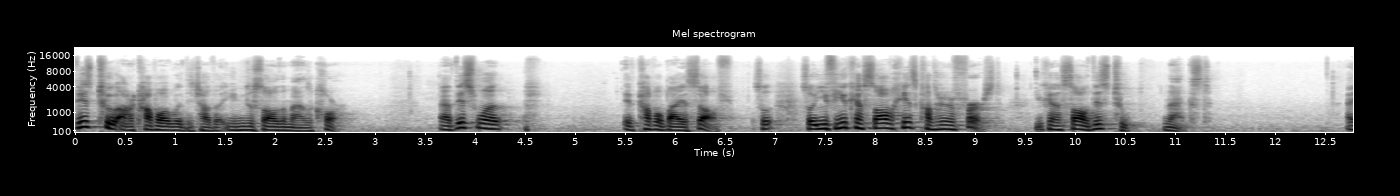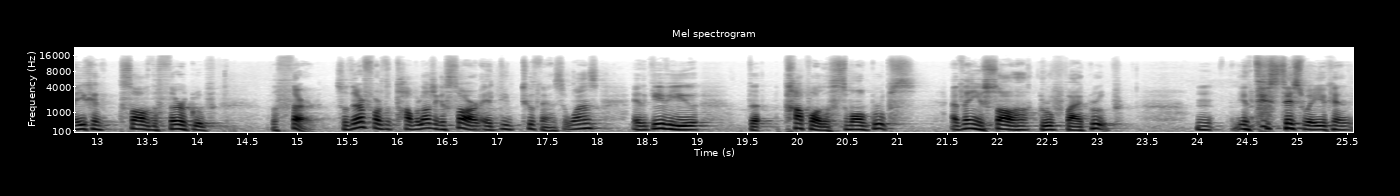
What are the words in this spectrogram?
These two are coupled with each other, you need to solve them as a core. And this one is coupled by itself. So, so if you can solve his concentration first, you can solve these two next. And you can solve the third group the third. So therefore, the topological sort, it did two things. Once, it gives you the couple of small groups, and then you solve group by group. Mm, in this, this way, you can,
